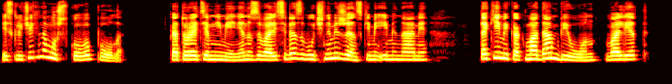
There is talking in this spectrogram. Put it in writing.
исключительно мужского пола, которые, тем не менее, называли себя звучными женскими именами, такими как мадам Бион, Валет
